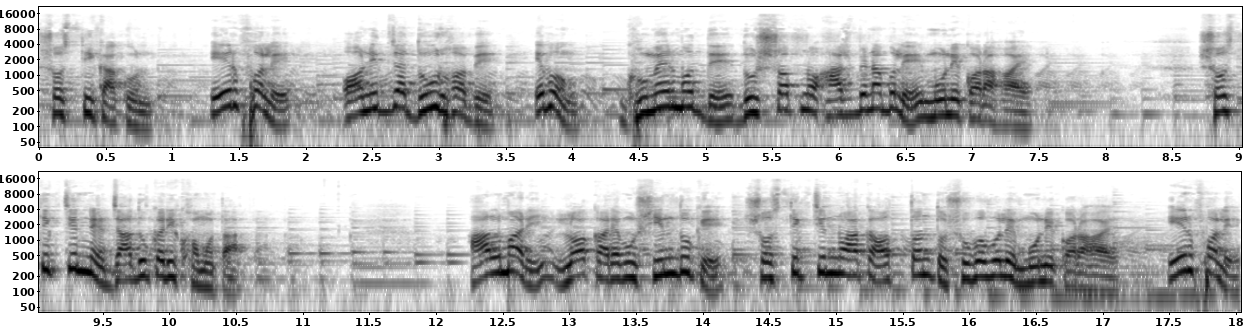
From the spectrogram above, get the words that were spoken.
স্বস্তিক আঁকুন। এর ফলে অনিদ্রা দূর হবে এবং ঘুমের মধ্যে দুঃস্বপ্ন আসবে না বলে মনে করা হয়। স্বস্তিক চিহ্নের জাদুকারী ক্ষমতা। আলমারি, লকার এবং সিন্ধুকে স্বস্তিক চিহ্ন আঁকা অত্যন্ত শুভ বলে মনে করা হয়। এর ফলে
